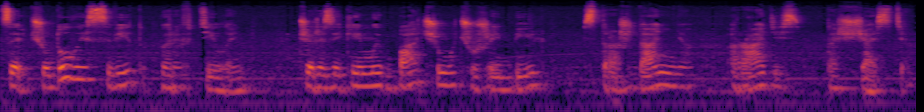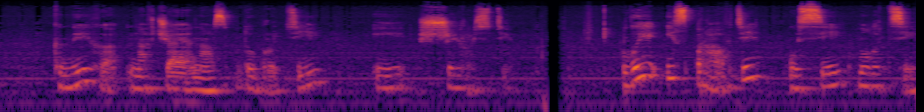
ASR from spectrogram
це чудовий світ перевтілень, через який ми бачимо чужий біль, страждання, радість та щастя. Книга навчає нас доброті і щирості. Ви і справді усі молодці.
